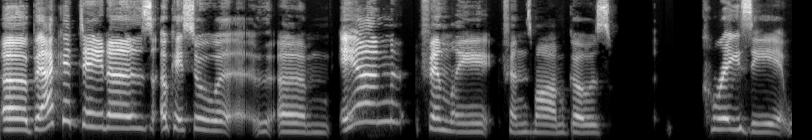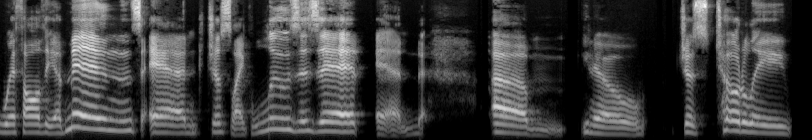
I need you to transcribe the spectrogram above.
uh, back at Dana's. Okay, so uh, um, Anne Finley, Finn's mom, goes crazy with all the amends and just like loses it and um you know just totally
